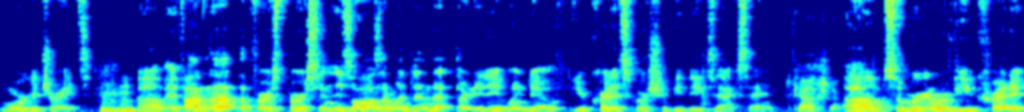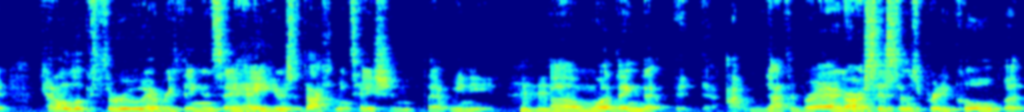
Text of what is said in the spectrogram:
mortgage rates. hmm Um, if I'm not the first person, as long as I'm within that 30 day window, your credit score should be the exact same. Gotcha. Um, so we're going to review credit, kind of look through everything and say, hey, here's the documentation that we need. hmm Um, one thing that, I'm- not to brag, our system's pretty cool, but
